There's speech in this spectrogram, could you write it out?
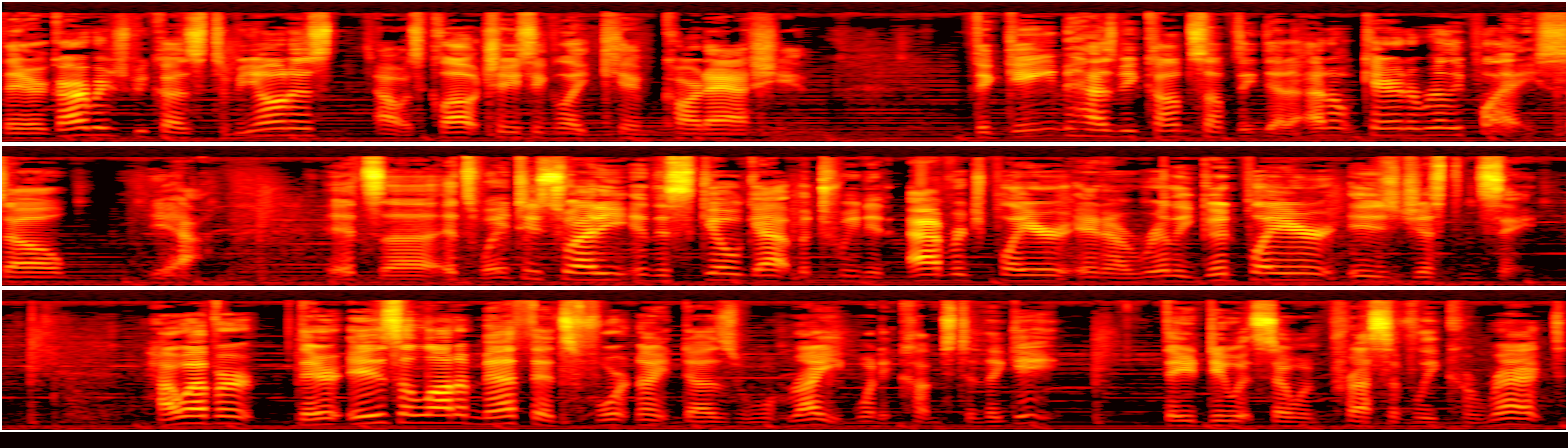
They are garbage because to be honest, I was clout chasing like Kim Kardashian. The game has become something that I don't care to really play. So, yeah. It's uh it's way too sweaty and the skill gap between an average player and a really good player is just insane. However, there is a lot of methods Fortnite does right when it comes to the game. They do it so impressively correct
